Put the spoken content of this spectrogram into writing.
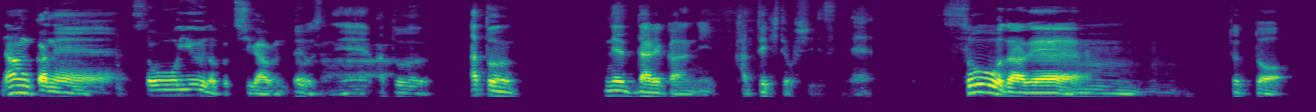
なんかね、そういうのと違うんい。だよなそうですね。あと、あと、ね、誰かに買ってきてほしいですね。そうだうね。ん。ちょっと、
